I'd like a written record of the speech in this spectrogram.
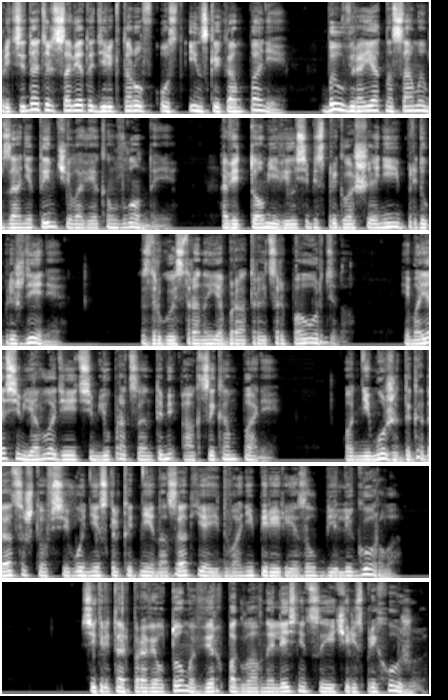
Председатель совета директоров Ост-Индской компании был, вероятно, самым занятым человеком в Лондоне. А ведь Том явился без приглашения и предупреждения. С другой стороны, я брат-рыцарь по ордену. и моя семья владеет семью процентами акций компании. Он не может догадаться, что всего несколько дней назад я едва не перерезал Билли горло. Секретарь провел Тома вверх по главной лестнице и через прихожую,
